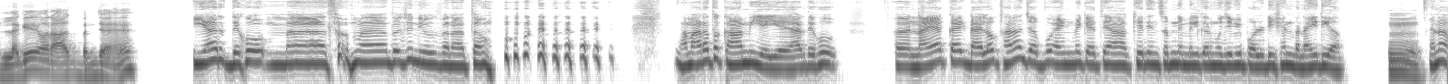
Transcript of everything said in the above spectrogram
लगे और आग बन जाए हैं? यार देखो मैं तो मैं तो जो न्यूज़ बनाता हूँ। हमारा तो काम ही यही है यार देखो नायक का एक डायलॉग था ना जब वो एंड में कहते हैं आखिर इन सबने मिलकर मुझे भी पॉलिटिशियन बनाई दिया। हम्म। है ना?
